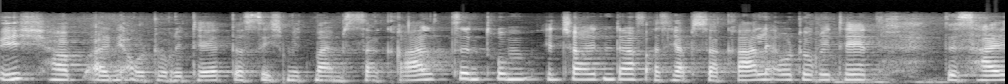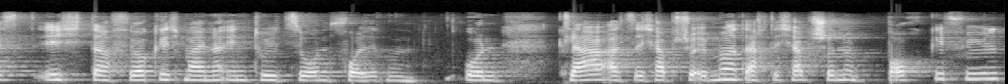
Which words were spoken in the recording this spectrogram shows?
ich habe eine Autorität, dass ich mit meinem Sakralzentrum entscheiden darf. Also ich habe sakrale Autorität. Das heißt, ich darf wirklich meiner Intuition folgen. Und klar, also ich habe schon immer gedacht, ich habe schon ein Bauchgefühl,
